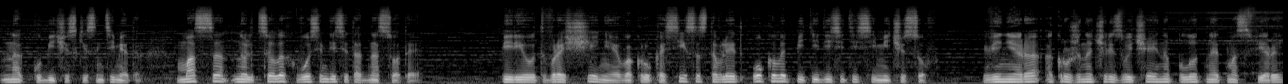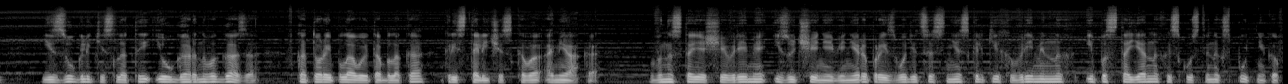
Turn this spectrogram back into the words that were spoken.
на кубический сантиметр, масса 0,81. Период вращения вокруг оси составляет около 57 часов. Венера окружена чрезвычайно плотной атмосферой из углекислоты и угарного газа, в которой плавают облака кристаллического аммиака. В настоящее время изучение Венеры производится с нескольких временных и постоянных искусственных спутников,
